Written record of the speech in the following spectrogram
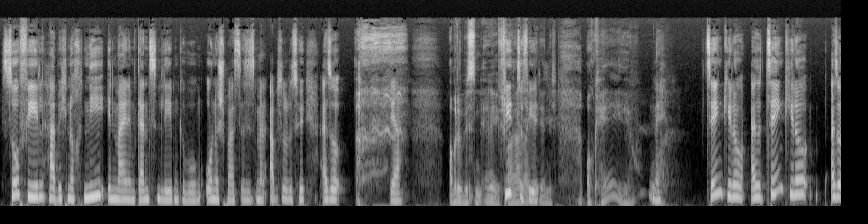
So viel habe ich noch nie in meinem ganzen Leben gewogen. Ohne Spaß. Es ist mein absolutes Höhe. Also, ja, Aber du bist ein, nee, Viel zu viel. Ja. Okay. uh. Nee. 10 Kilo, also 10 Kilo, also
